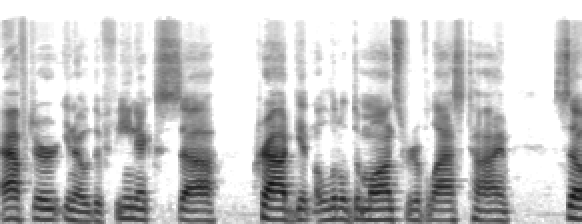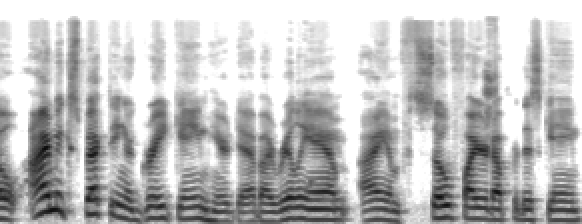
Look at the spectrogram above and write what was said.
after, you know, the Phoenix uh, crowd getting a little demonstrative last time. So I'm expecting a great game here, Deb. I really am. I am so fired up for this game.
